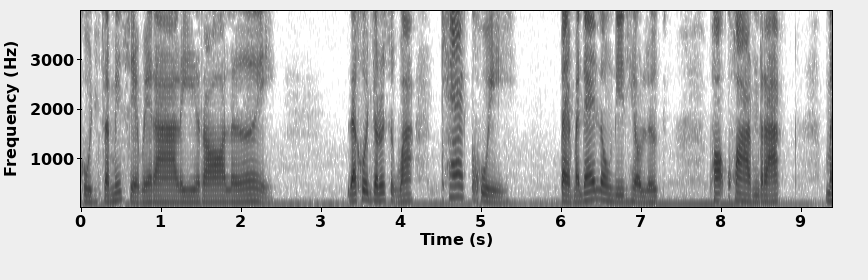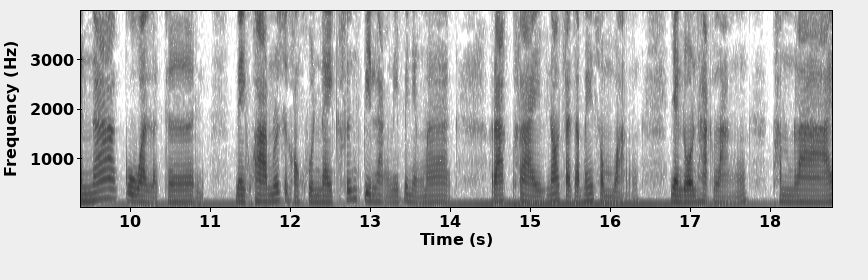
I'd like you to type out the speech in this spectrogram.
คุณจะไม่เสียเวลารีรอเลย และคุณจะรู้สึกว่า แค่คุย แต่ไม่ได้ลงดีเทลลึก เพราะความรักมันน่ากลัวเหลือเกิน ในความรู้สึกของคุณในครึ่งปีหลังนี้เป็นอย่างมาก รักใครนอกจากจะไม่สมหวัง ยังโดนหักหลังทำร้าย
